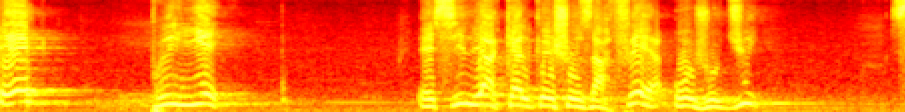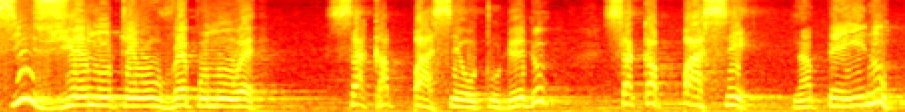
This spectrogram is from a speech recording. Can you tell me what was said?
et priez. Et s'il y a quelque chose à faire aujourd'hui, Si zye nou te ouve pou nou we, sa ka pase otou de nou, sa ka pase nan peyi nou.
